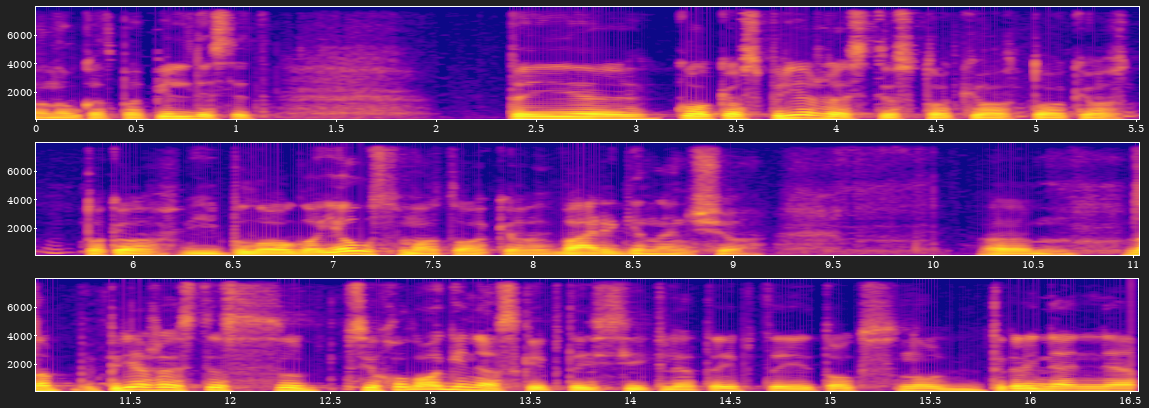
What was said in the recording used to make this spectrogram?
manau, kad papildysit. Tai kokios priežastys tokio, tokio, tokio blogo jausmo, tokio varginančio. Na, priežastis psichologinės kaip taisyklė, taip, tai toks, nu, tikrai ne, ne,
